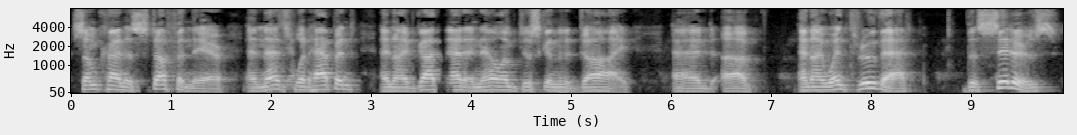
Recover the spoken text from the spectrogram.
some kind of stuff in there, and that's yeah. what happened. And I've got that, and now I'm just going to die. And uh, and I went through that. The sitters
